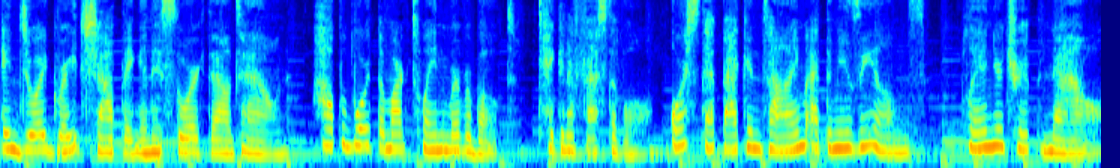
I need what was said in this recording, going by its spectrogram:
enjoy great shopping in historic downtown, hop aboard the Mark Twain riverboat, take in a festival, or step back in time at the museums. Plan your trip now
